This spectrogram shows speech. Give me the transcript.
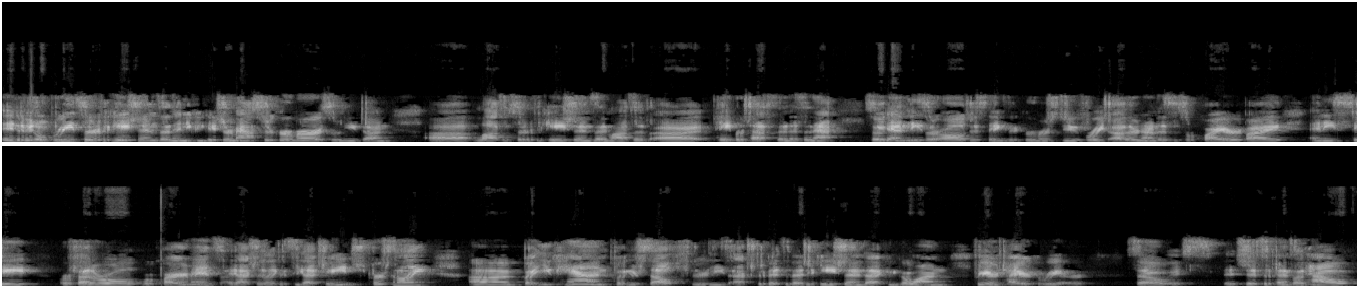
individual breed certifications and then you can get your master groomer so you've done uh, lots of certifications and lots of uh, paper tests and this and that So again, these are all just things that groomers do for each other. None of this is required by any state or federal requirements. I'd actually like to see that changed personally. Um, but you can put yourself through these extra bits of education that can go on for your entire career. So it's it just depends on how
